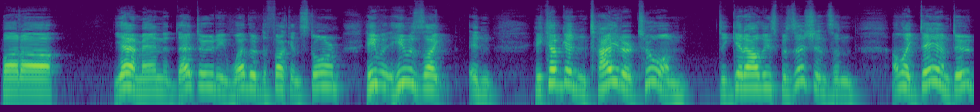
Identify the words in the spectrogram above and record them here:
But uh, yeah, man, that dude he weathered the fucking storm. He wa- he was like, and he kept getting tighter to him to get out of these positions, and I'm like, damn, dude,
